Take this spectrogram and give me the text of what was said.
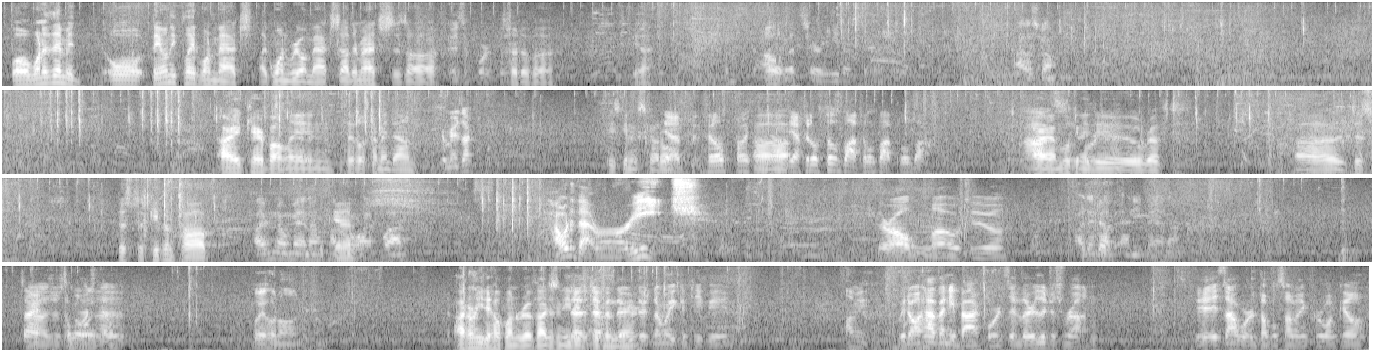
Well, one of them, it, well, they only played one match, like one real match. The other match is uh It's a forfeit. sort of a, yeah. Oh, that's your E destination. Alright, let's go. All right, care bot lane. Fiddle coming down. Come here, Zach. He's getting scuttled. Yeah, F- Fiddle's probably coming Uh, out. Yeah, Fiddle's, Fiddle's bot, Fiddle's bot, Fiddle's bot. Ah, All right, I'm looking to do rift. Uh, just, just, just keep him top. I have no mana. I Yeah. don't know why I flash. How did that reach? They're all low, too. I didn't have any mana. Sorry, That was just unfortunate. Wait, hold on. I don't need to help on rift. I just need De- to keep in there, there. there's no way you can TP. I mean, We don't have any backboards. They literally just run. It's not worth double summoning for one kill.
